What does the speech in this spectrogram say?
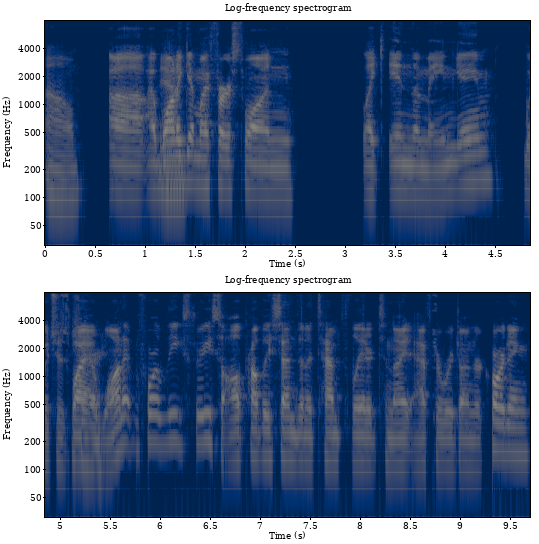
Oh, Uh, I Yeah. want to get my first one like in the main game, which is why Sure. I want it before Leagues Three. So I'll probably send an attempt later tonight after we're done recording.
